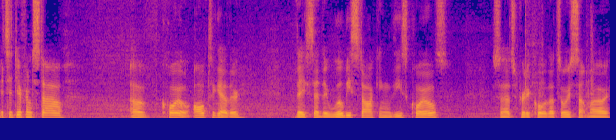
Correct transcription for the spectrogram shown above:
It's a different style of coil altogether. They said they will be stocking these coils, so that's pretty cool. That's always something I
